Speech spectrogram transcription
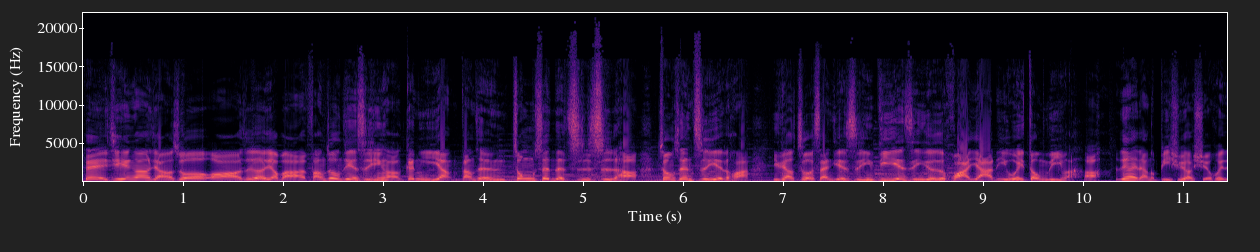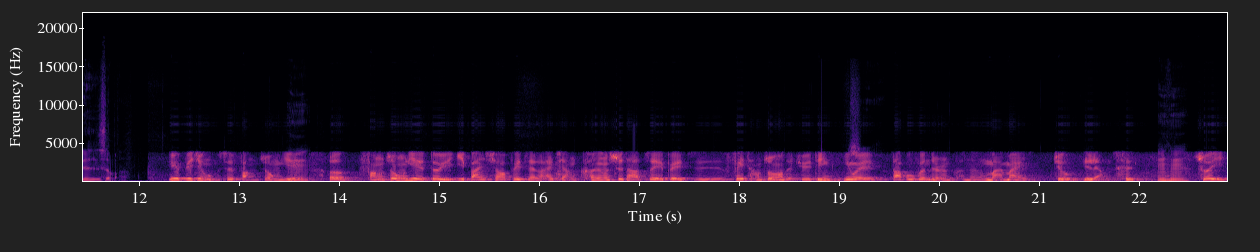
对，继先刚刚讲到说，哇，这个要把房仲这件事情啊，跟你一样当成终身的职志哈，终身置业的话，一定要做三件事情。第一件事情就是化压力为动力嘛啊，另外两个必须要学会的是什么？因为毕竟我们是房仲业，而房仲业对于一般消费者来讲，可能是他这一辈子非常重要的决定。因为大部分的人可能买卖就一两次，嗯哼。所以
